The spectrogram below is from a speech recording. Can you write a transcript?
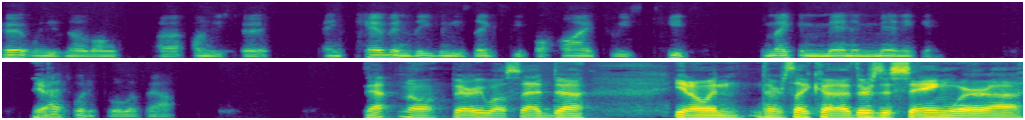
Kurt when he's no longer uh, on this earth? And Kevin leaving his legacy behind to his kids to make them men and men again. Yeah. That's what it's all about. Yeah, said. Uh, you know, and there's like uh, there's this saying where uh,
